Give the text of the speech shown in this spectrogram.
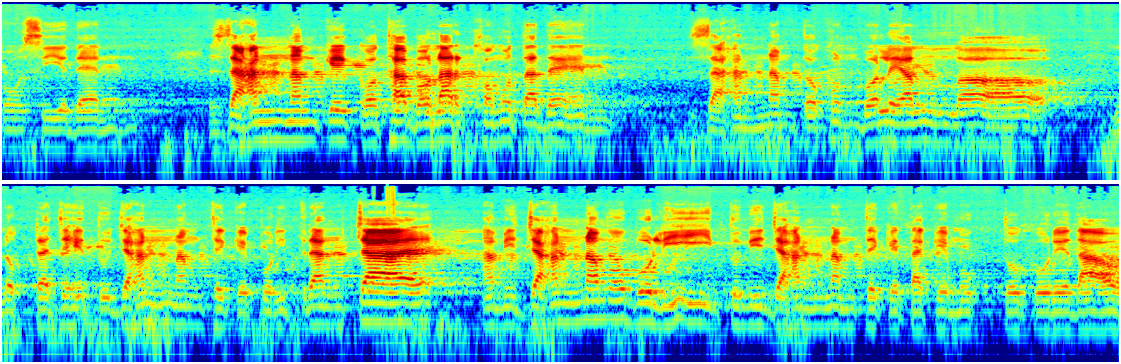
পৌঁছিয়ে দেন। জাহান্নামকে কথা বলার ক্ষমতা দেন। জাহান্নাম তখন বলে, আল্লাহ, লোকটা যেহেতু জাহান্নাম থেকে পরিত্রাণ চায়, আমি জাহান্নামও বলি, তুমি জাহান্নাম থেকে তাকে মুক্ত করে দাও।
